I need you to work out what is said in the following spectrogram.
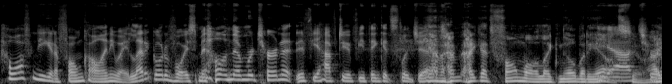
How often do you get a phone call anyway? Let it go to voicemail and then return it if you have to, if you think it's legit. Yeah, but I'm, I got FOMO like nobody else. Yeah, so true. I, I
